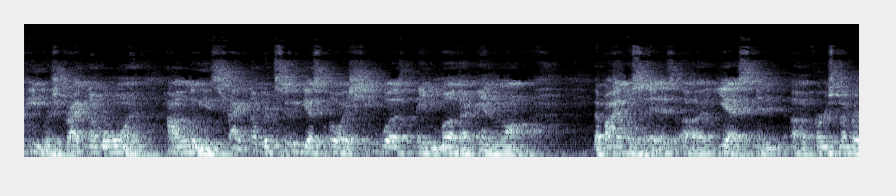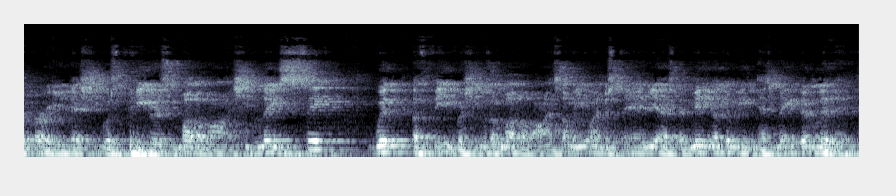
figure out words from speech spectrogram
fever. Strike number one. Hallelujah. Strike number two, yes, Lord, she was a mother in law. The Bible says, uh, yes, in uh, verse number 30, that she was Peter's mother-in-law. She lay sick with a fever. She was a mother-in-law. Some of you understand, yes, that many of the meeting has made their living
